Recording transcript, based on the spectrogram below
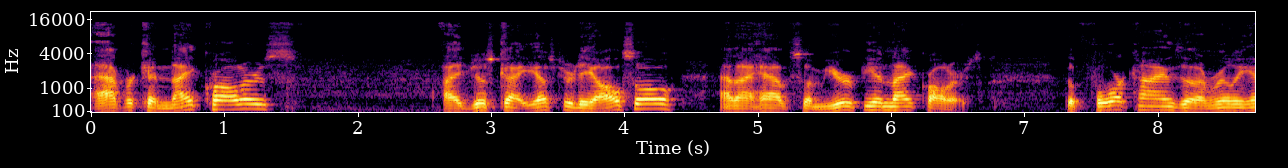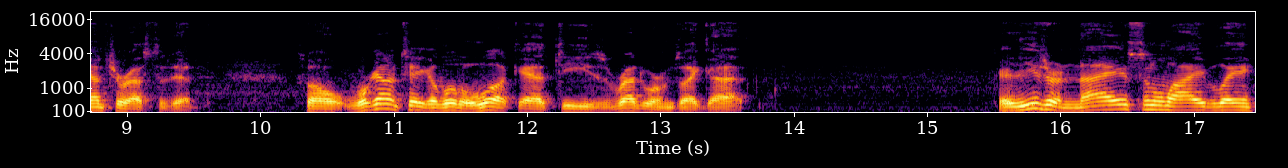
African night crawlers. I just got yesterday also. And I have some European night crawlers. The four kinds that I'm really interested in. So we're going to take a little look at these red worms I got. Okay, these are nice and lively.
